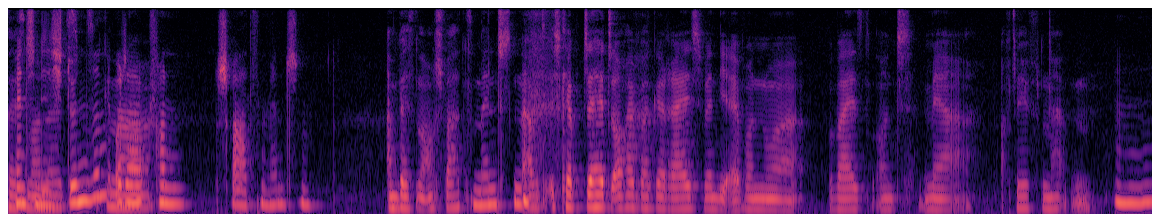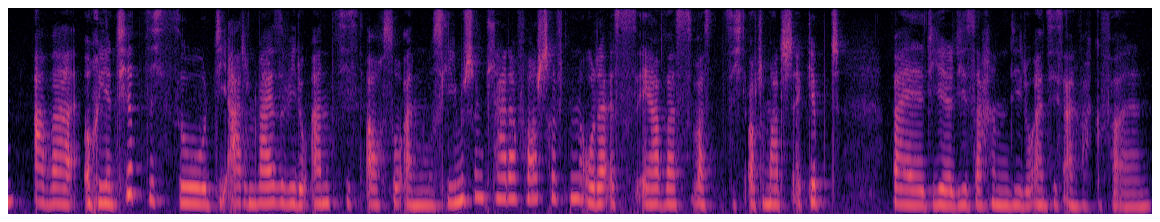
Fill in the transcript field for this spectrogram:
Menschen, die nicht dünn sind genau. oder von schwarzen Menschen? Am besten auch schwarzen Menschen, aber ich glaube, da hätte auch einfach gereicht, wenn die einfach nur weiß und mehr Hüften hatten. Mhm. Aber orientiert sich so die Art und Weise, wie du anziehst, auch so an muslimischen Kleidervorschriften oder ist es eher was, was sich automatisch ergibt, weil dir die Sachen, die du anziehst, einfach gefallen?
